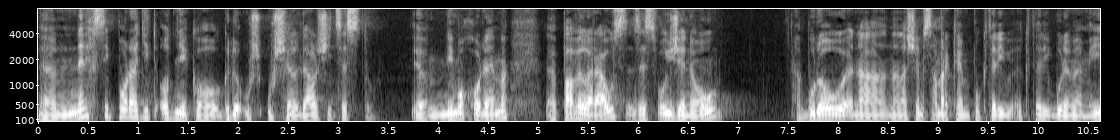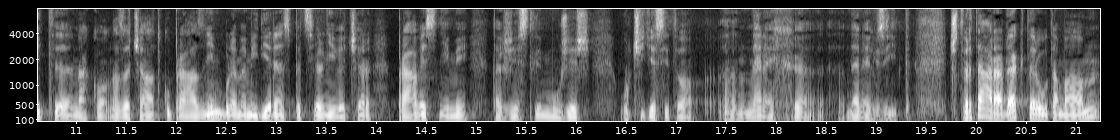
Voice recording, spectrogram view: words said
Ehm, nech si poradit od někoho, kdo už ušel další cestu. Ehm, mimochodem, Pavel Raus se svojí ženou budou na, na našem summer campu, který, který budeme mít eh, na, na začátku prázdnin, budeme mít jeden speciální večer právě s nimi, takže jestli můžeš, určitě si to eh, nenech, eh, nenech vzít. Čtvrtá rada, kterou tam mám,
